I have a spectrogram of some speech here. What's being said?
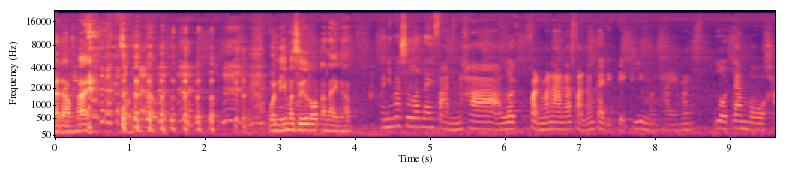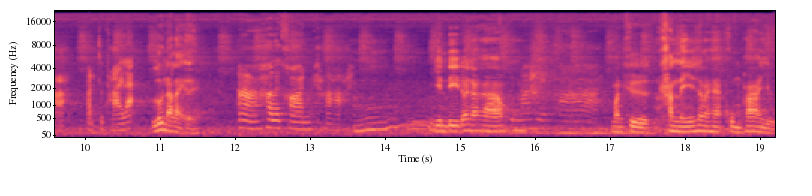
อาดามไพ่สวัสดีครับ วันนี้มาซื้อรถอะไรครับ วันนี้มาซื้อรถในฝันค่ะ รถฝันมานานแล้วฝันตั้งแต่เด็กๆที่อยู่เมืองไทยมารถแลมโบค่ะ ฝันสุดท้ายละ รุ่นอะไรเอ่ย อ่าฮอลคอนค่ะอืมยินดีด้วยนะครับ ขอบคุณมากเลยค่ะ มันคือคันนี้ใช่ไหมฮะคุมผ้าอยู่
